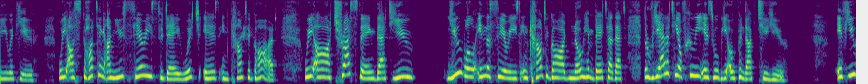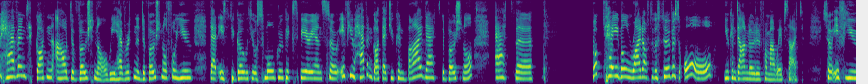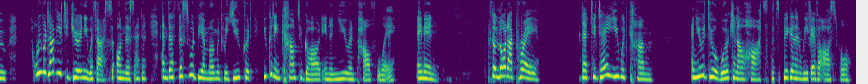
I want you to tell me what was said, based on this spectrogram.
be with you. We are starting our new series today, which is Encounter God. We are trusting that you you will in the series encounter God, know him better, that the reality of who he is will be opened up to you. If you haven't gotten our devotional, we have written a devotional for you that is to go with your small group experience. So if you haven't got that, you can buy that devotional at the book table right after the service, or you can download it from our website. So if you, we would love you to journey with us on this and, and that this would be a moment where you could, you could encounter God in a new and powerful way. Amen. So Lord, I pray that today you would come and you would do a work in our hearts that's bigger than we've ever asked for.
